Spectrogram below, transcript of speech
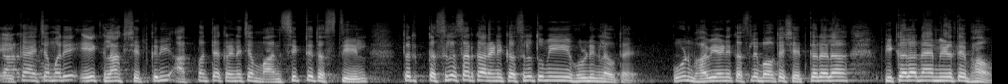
एका ह्याच्यामध्ये एक लाख शेतकरी आत्महत्या करण्याच्या मानसिकतेत असतील तर कसलं सरकार आणि कसलं तुम्ही होर्डिंग लावताय? कोण भावी आणि कसले भाव? ते शेतकऱ्याला पिकाला नाही मिळते भाव.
